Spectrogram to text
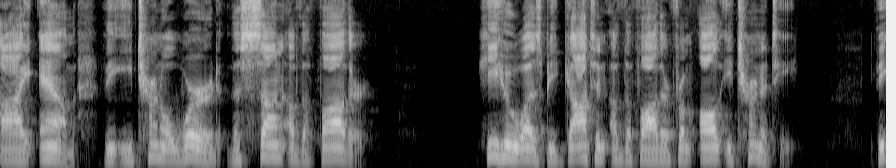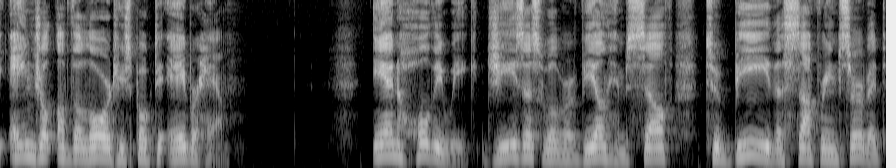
I am, the eternal Word, the Son of the Father, he who was begotten of the Father from all eternity, the angel of the Lord who spoke to Abraham. In Holy Week, Jesus will reveal himself to be the suffering servant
